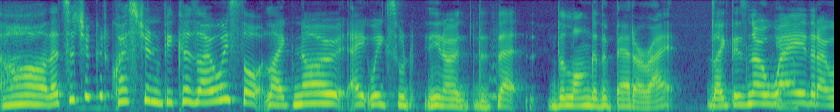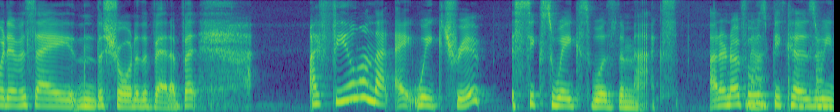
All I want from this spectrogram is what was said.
Oh, that's such a good question because I always thought like no, eight weeks would you know th- that the longer the better, right? Like there's no way that I would ever say the shorter the better, but I feel on that eight week trip, six weeks was the max. I don't know if it was because okay.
